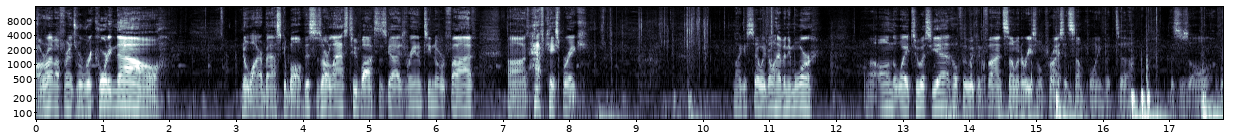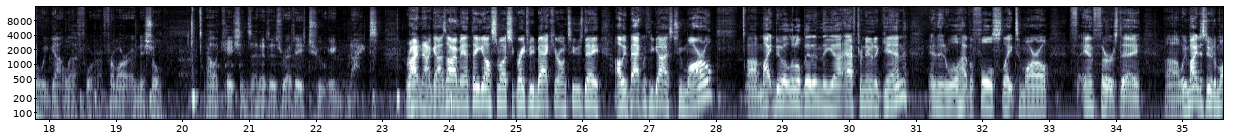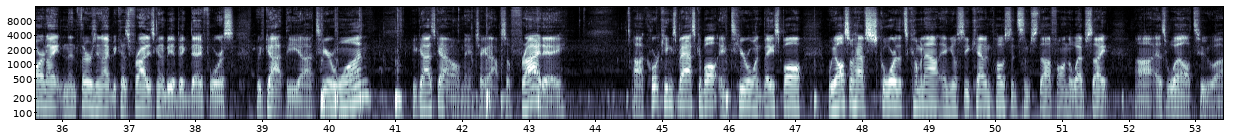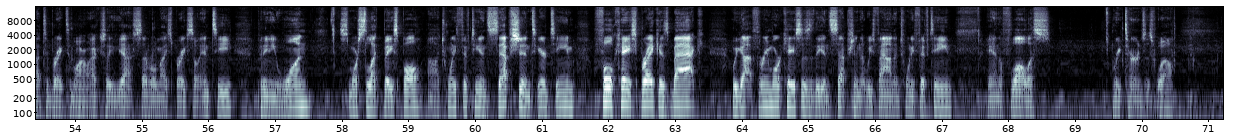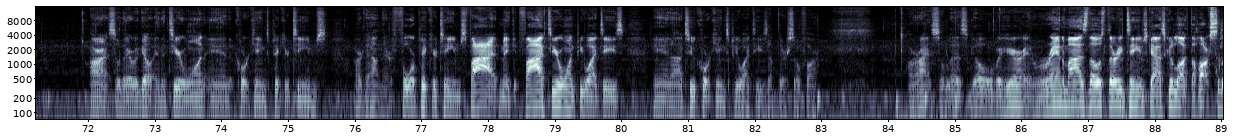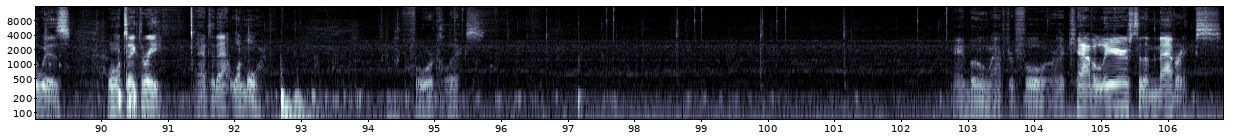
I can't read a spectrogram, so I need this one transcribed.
All right, my friends, we're recording now. Noir basketball. This is our last two boxes, guys. Random team number five, uh, half case break. Like I said, we don't have any more uh, on the way to us yet. Hopefully, we can find some at a reasonable price at some point. But uh, this is all of what we got left for from our initial allocations, and it is ready to ignite right now, guys. All right, man. Thank you all so much. It's great to be back here on Tuesday. I'll be back with you guys tomorrow. Uh, might do a little bit in the uh, afternoon again, and then we'll have a full slate tomorrow and Thursday. Uh, we might just do tomorrow night and then Thursday night because Friday's going to be a big day for us. We've got the uh, tier one. You guys got, oh man, check it out. So Friday, uh, Court Kings basketball and tier one baseball. We also have score that's coming out, and you'll see Kevin posted some stuff on the website uh, as well to uh, to break tomorrow. Actually, yeah, several nice breaks. So NT Panini one, some more select baseball. Uh, 2015 Inception tier team full case break is back. We got three more cases of the Inception that we found in 2015, and the flawless returns as well. All right, so there we go. And the tier one and Court Kings pick your teams are down there. Four pick your teams, five make it five tier one PYTs, and uh, two Court Kings PYTs up there so far. All right, so let's go over here and randomize those 30 teams, guys. Good luck. The Hawks to the Wiz. Won't take three. Add to that one more. Four clicks. And boom, after four, the Cavaliers to the Mavericks.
